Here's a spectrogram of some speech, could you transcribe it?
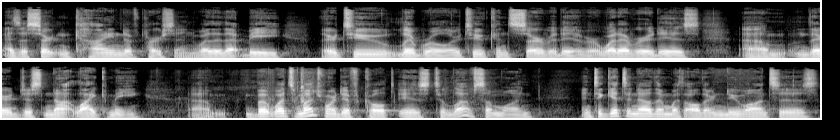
as a certain kind of person, whether that be they're too liberal or too conservative or whatever it is. Um, they're just not like me. Um, but what's much more difficult is to love someone and to get to know them with all their nuances,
